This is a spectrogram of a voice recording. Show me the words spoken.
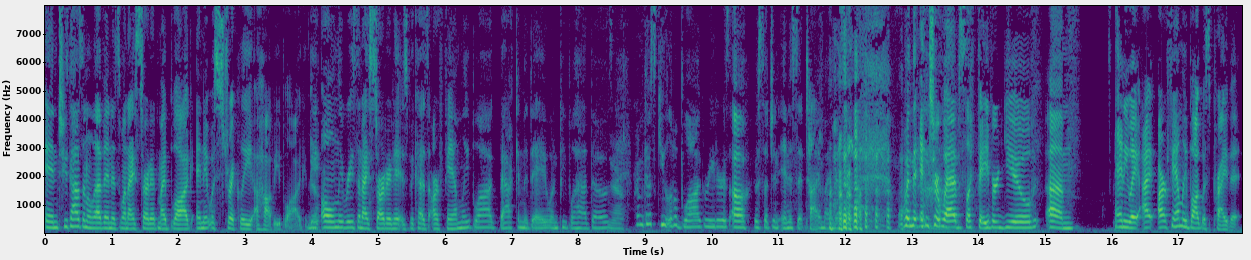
in 2011 is when I started my blog, and it was strictly a hobby blog. The only reason I started it is because our family blog back in the day when people had those. Yeah. Remember those cute little blog readers? Oh, it was such an innocent time. I miss it. when the interwebs like favored you. Um, anyway, I, our family blog was private.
